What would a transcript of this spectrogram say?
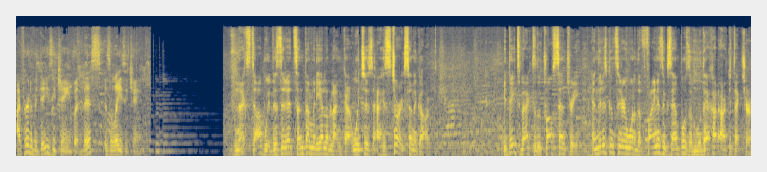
I've heard of a daisy chain, but this is a lazy chain. Next up, we visited Santa Maria la Blanca, which is a historic synagogue. It dates back to the 12th century, and it is considered one of the finest examples of mudéjar architecture,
